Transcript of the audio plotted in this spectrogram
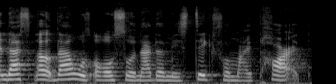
and that's uh, that was also another mistake for my part.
